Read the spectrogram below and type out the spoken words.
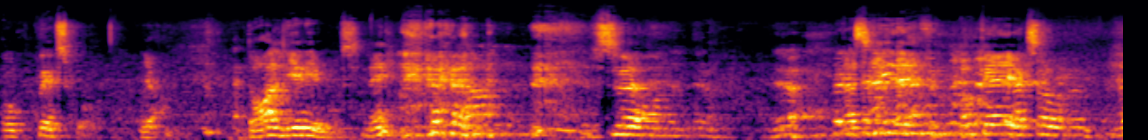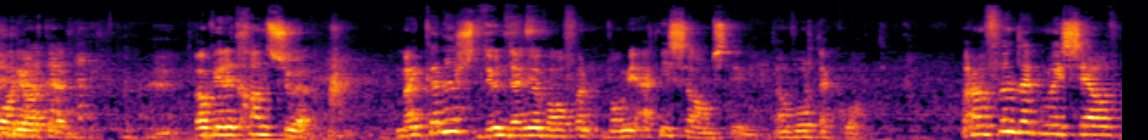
Op kweekskool. Ja. Daar leer jy mos, né? Nee? so Ja. As jy okay, ek sal 'n paar jaar terug. Okay, dit gaan so. My kinders doen dinge waarvan waarmee ek nie saamstem nie, dan word ek kwaad. Maar dan vind ek myself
